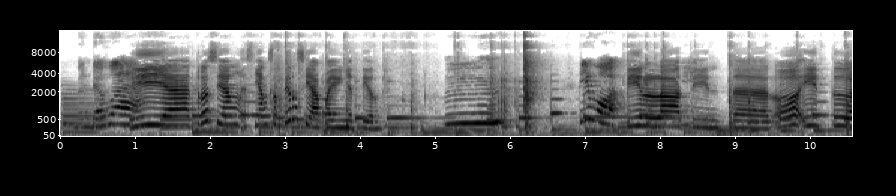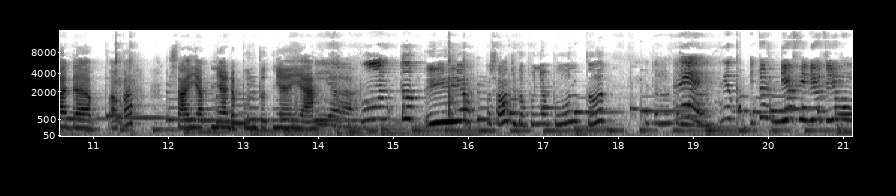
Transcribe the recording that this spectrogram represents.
Bandawa. Iya, terus yang yang setir siapa yang nyetir? Hmm. Pivot. Pilot pinter. Oh, itu ada apa? Sayapnya ada buntutnya ya. Iya. Buntut. Iya, pesawat juga punya buntut. Nih, nih, itu dia video dia mau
